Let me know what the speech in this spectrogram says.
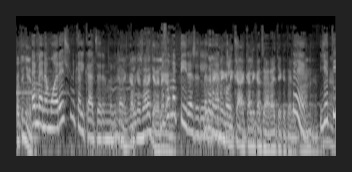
Πότε γίνεται; Εμένα μου αρέσουν οι καλικάτζαροι, αν με ρωτάτε. Ναι, καλή κατζαράκια δεν Δεν θα λέγαμε. με πείραζε δηλαδή. Δεν να λέγαμε ερχόντουσαν. γλυκά, καλή κατζαράκια κτλ. Ναι, γιατί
